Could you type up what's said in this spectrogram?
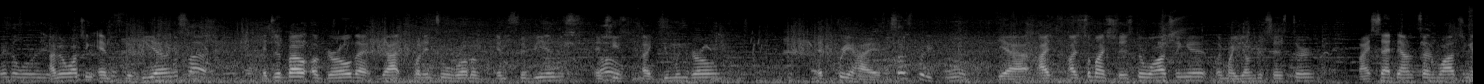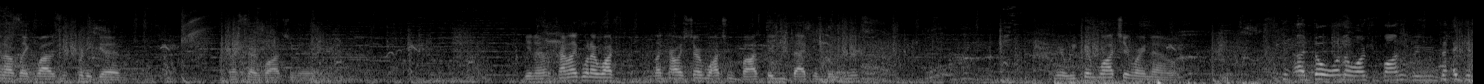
Mandalorian. I've been watching Amphibia. What's that? It's about a girl that got put into a world of amphibians, and Oh. she's a human girl. It's pretty hype. That sounds pretty cool. Yeah, I, I saw my sister watching it, like my younger sister. I sat down and started watching it, and I was like, wow, this is pretty good. And I started watching it. You know, kind of like when I watched, like how I started watching Boss Baby Back in Business. Here, we can watch it right now. I don't want to watch Boss Baby back in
